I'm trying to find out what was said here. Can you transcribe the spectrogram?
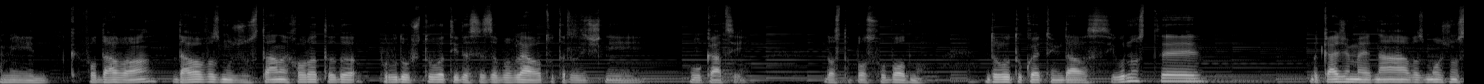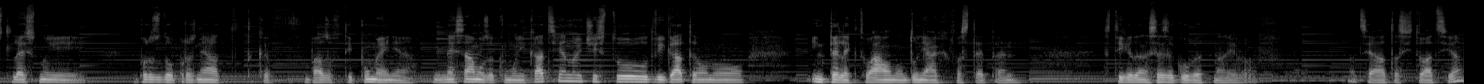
Ами, какво дава? Дава възможността на хората да общуват и да се забавляват от различни локации. Доста по-свободно. Другото, което им дава със сигурност е да кажем една възможност лесно и бързо да упражняват такъв базов тип умения. Не само за комуникация, но и чисто двигателно, интелектуално до някаква степен. Стига да не се загубят нали, в цялата ситуация.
